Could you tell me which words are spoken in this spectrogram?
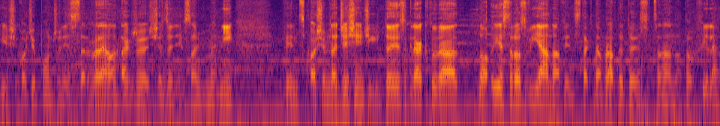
jeśli chodzi o połączenie z serwerem, a także siedzenie w samym menu. Więc 8 na 10 i to jest gra, która no, jest rozwijana, więc tak naprawdę to jest ocena na tą chwilę.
